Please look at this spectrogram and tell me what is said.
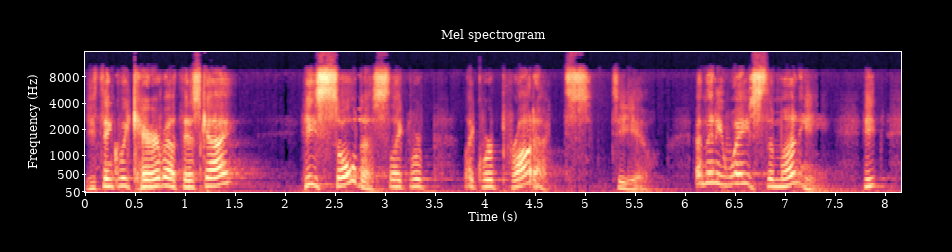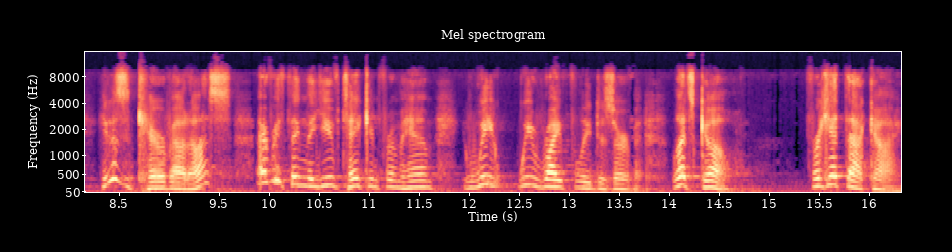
You think we care about this guy? He sold us like we're, like we're products to you. And then he wastes the money. He, he doesn't care about us. Everything that you've taken from him, we, we rightfully deserve it. Let's go. Forget that guy.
